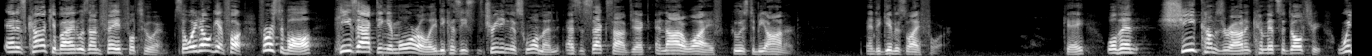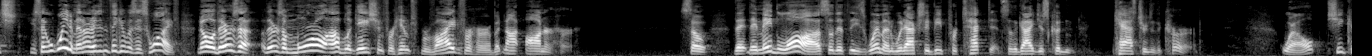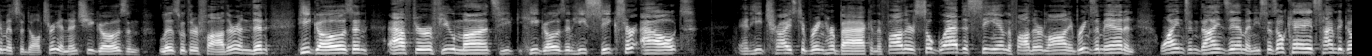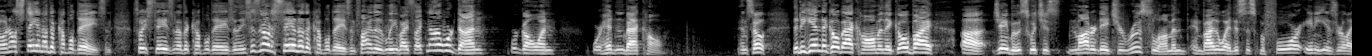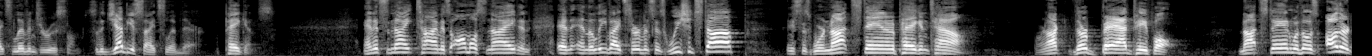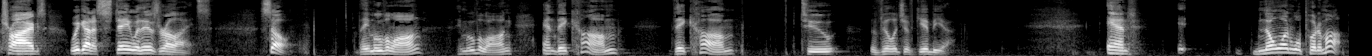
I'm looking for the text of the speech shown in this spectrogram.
And his concubine was unfaithful to him. So we don't get far. First of all, he's acting immorally because he's treating this woman as a sex object and not a wife who is to be honored and to give his life for. Okay? Well, then she comes around and commits adultery, which you say, well, wait a minute, I didn't think it was his wife. No, there's a, there's a moral obligation for him to provide for her, but not honor her. So they, they made laws so that these women would actually be protected, so the guy just couldn't cast her to the curb. Well, she commits adultery, and then she goes and lives with her father, and then he goes, and after a few months, he, he goes and he seeks her out and he tries to bring her back. And the father is so glad to see him, the father in law, and he brings him in and wines and dines him. And he says, Okay, it's time to go. And I'll stay another couple days. And so he stays another couple days. And he says, No, to stay another couple days. And finally, the Levite's like, No, we're done. We're going. We're heading back home. And so they begin to go back home and they go by uh, Jebus, which is modern day Jerusalem. And, and by the way, this is before any Israelites live in Jerusalem. So the Jebusites live there, pagans and it's nighttime, it's almost night, and, and, and the Levite servant says, We should stop. And he says, We're not staying in a pagan town. We're not, they're bad people. Not staying with those other tribes. We got to stay with Israelites. So they move along, they move along, and they come, they come to the village of Gibeah. And it, no one will put them up.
